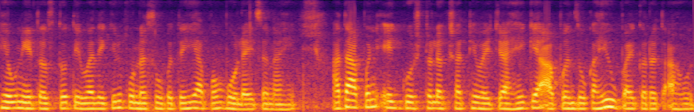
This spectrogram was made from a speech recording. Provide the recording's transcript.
ठेवून येत असतो तेव्हा देखील कुणासोबतही आपण बोलायचं नाही. आता आपण एक गोष्ट लक्षात ठेवायची आहे की आपण जो काही उपाय करत आहोत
